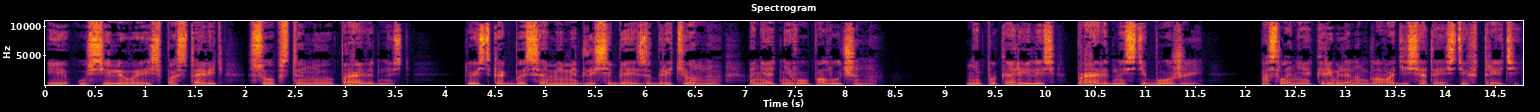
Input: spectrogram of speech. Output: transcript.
и усиливаясь поставить собственную праведность, то есть как бы самими для себя изобретенную, а не от Него полученную, не покорились праведности Божией, послание к римлянам, глава 10, стих 3,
